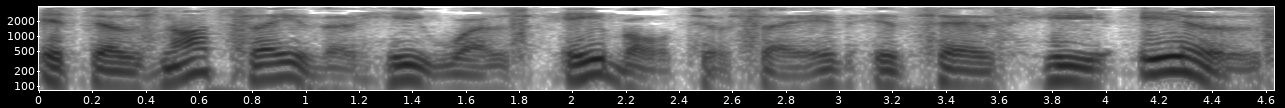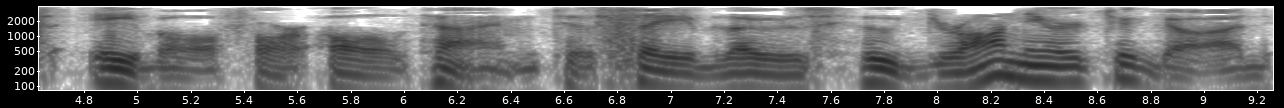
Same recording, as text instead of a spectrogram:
It does not say that he was able to save. It says he is able for all time to save those who draw near to God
